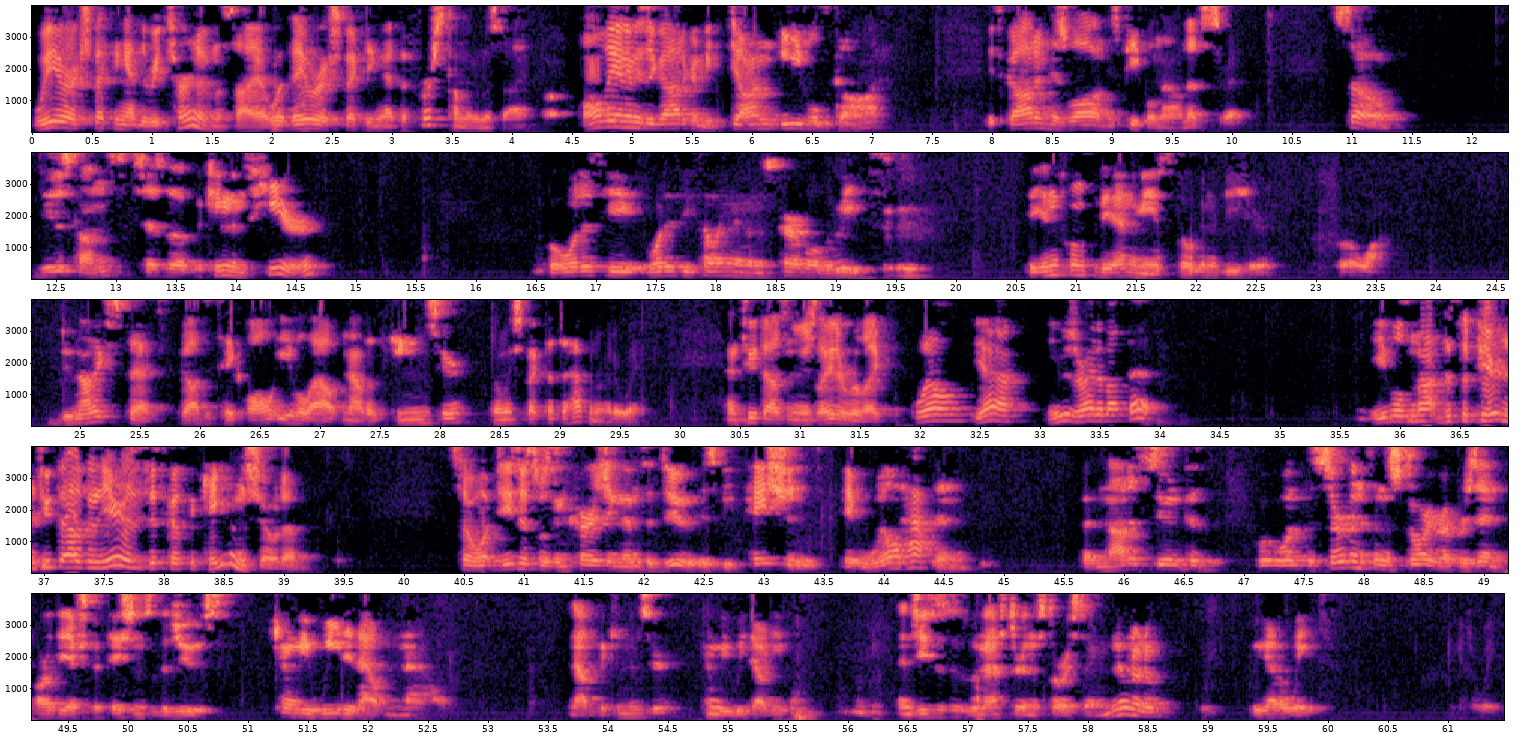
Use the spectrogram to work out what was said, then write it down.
We are expecting at the return of Messiah what they were expecting at the first coming of Messiah. All the enemies of God are going to be done, evil's gone. It's God and His law and His people now. That's right. So, Jesus comes, says the, the kingdom's here, but what is he what is he telling them in this parable of the weeds? Mm-hmm. The influence of the enemy is still going to be here for a while. Do not expect God to take all evil out now that the kingdom's here. Don't expect that to happen right away. And 2,000 years later, we're like, well, yeah, he was right about that. Evil's not disappeared in 2,000 years just because the kingdom showed up. So, what Jesus was encouraging them to do is be patient. It will happen, but not as soon, because what the servants in the story represent are the expectations of the Jews. Can we weed it out now? Now that the kingdom's here? Can we weed out evil? And Jesus is the master in the story saying, no, no, no. We gotta wait. We gotta wait.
